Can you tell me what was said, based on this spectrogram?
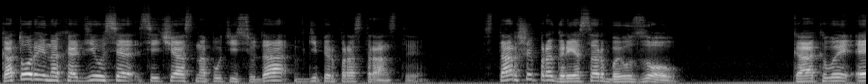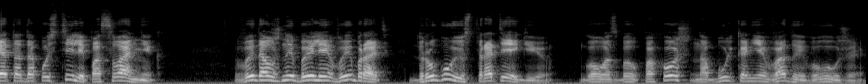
который находился сейчас на пути сюда в гиперпространстве. Старший прогрессор был зол. «Как вы это допустили, посланник? Вы должны были выбрать другую стратегию». Голос был похож на бульканье воды в луже.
